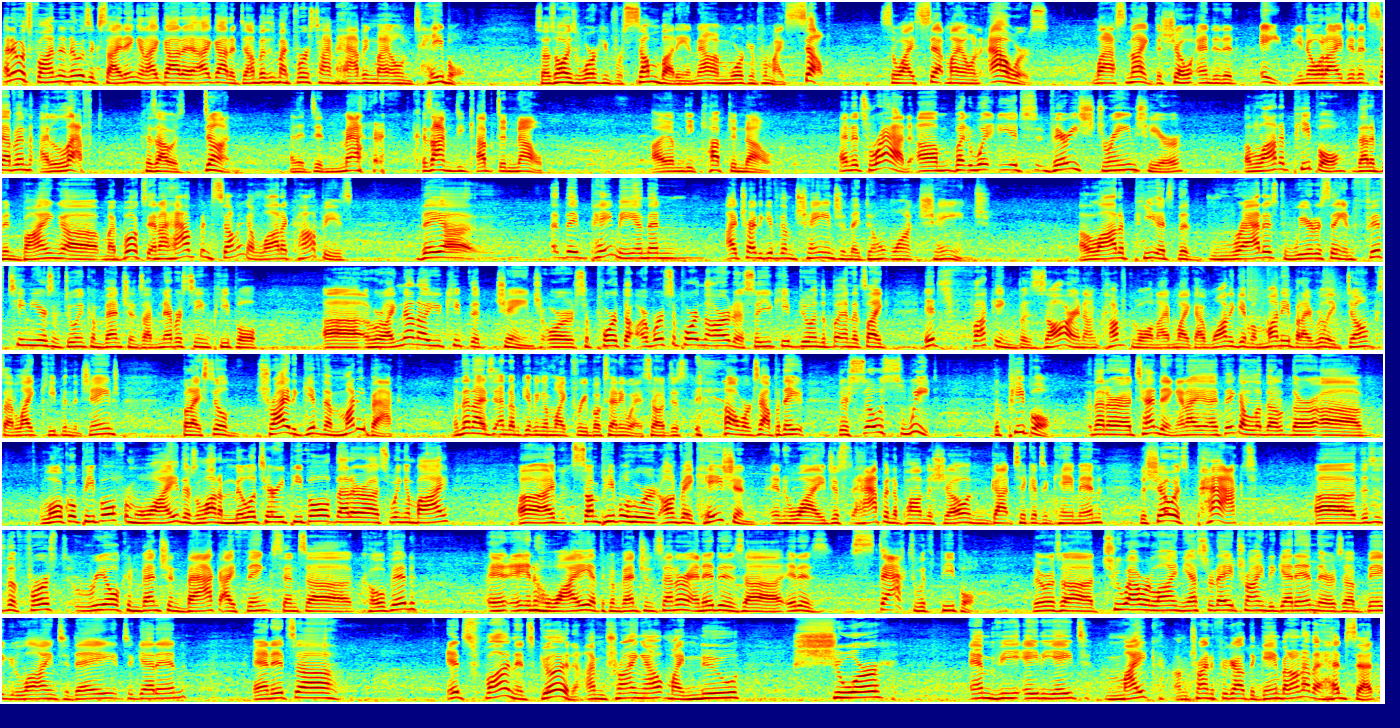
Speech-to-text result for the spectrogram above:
And it was fun and it was exciting and I got it I got it done, but this is my first time having my own table. So I was always working for somebody and now I'm working for myself. So I set my own hours. Last night the show ended at 8. You know what I did at 7? I left cuz I was done. And it didn't matter cuz I'm the captain now. I am the captain now and it's rad. Um, but what, it's very strange here. A lot of people that have been buying uh, my books, and I have been selling a lot of copies. They uh, they pay me, and then I try to give them change, and they don't want change. A lot of people. It's the raddest, weirdest thing. In 15 years of doing conventions, I've never seen people uh, who are like, no, no, you keep the change, or support the, or we're supporting the artist, so you keep doing the, and it's like, it's fucking bizarre and uncomfortable. And I'm like, I want to give them money, but I really don't because I like keeping the change. But I still try to give them money back. And then I just end up giving them like free books anyway. So it just all works out. But they, they're so sweet. The people that are attending, and I, I think they're, they're uh, local people from Hawaii. There's a lot of military people that are uh, swinging by. Uh, some people who were on vacation in Hawaii just happened upon the show and got tickets and came in. The show is packed. Uh, this is the first real convention back, I think, since uh, COVID in, in Hawaii at the convention center, and it is uh, it is stacked with people. There was a two-hour line yesterday trying to get in. There's a big line today to get in, and it's uh it's fun. It's good. I'm trying out my new Shure MV88 mic. I'm trying to figure out the game, but I don't have a headset,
